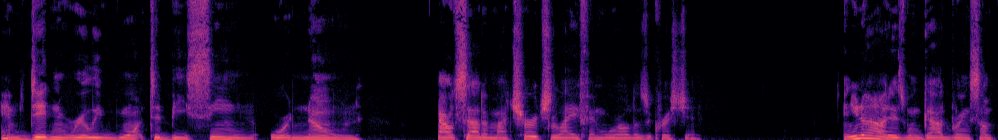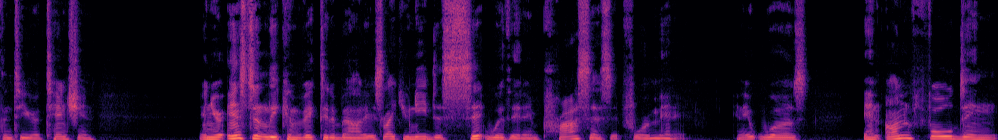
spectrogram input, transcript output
and didn't really want to be seen or known outside of my church life and world as a Christian. And you know how it is when God brings something to your attention and you're instantly convicted about it. It's like you need to sit with it and process it for a minute. And it was an unfolding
